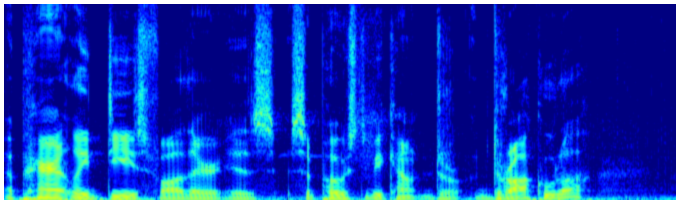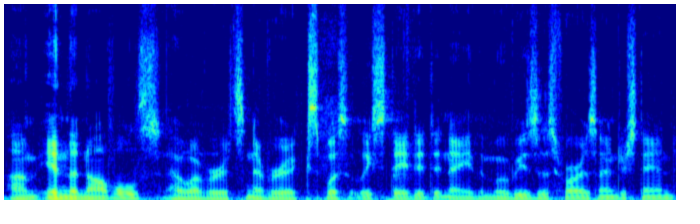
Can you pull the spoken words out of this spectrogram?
apparently D's father is supposed to be Count Dr- Dracula um, in the novels. However, it's never explicitly stated in any of the movies, as far as I understand.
